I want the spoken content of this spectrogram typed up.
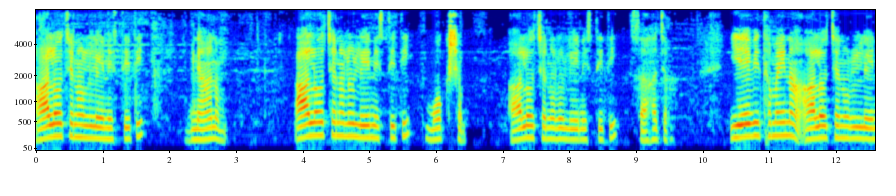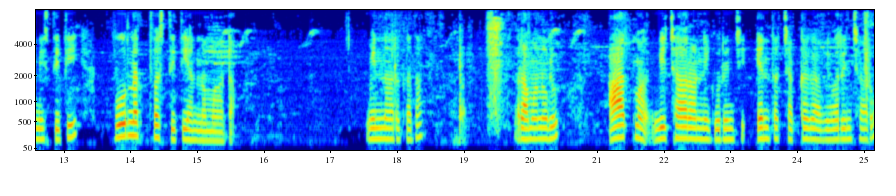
ఆలోచనలు లేని స్థితి జ్ఞానం. ఆలోచనలు లేని స్థితి మోక్షం. ఆలోచనలు లేని స్థితి సహజం. ఏ విధమైన ఆలోచనలు లేని స్థితి పూర్ణత్వ స్థితి అన్నమాట. విన్నారు కదా? రమణులు ఆత్మ విచారాన్ని గురించి ఎంత చక్కగా వివరించారో.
